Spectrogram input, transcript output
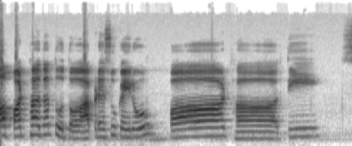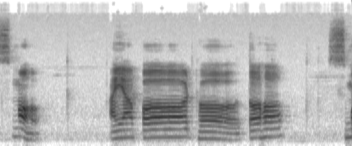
અ અપઠત હતું, તો આપણે શું કર્યું? પઠતી સ્મ અહીંયા પઠ તહ સ્મ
